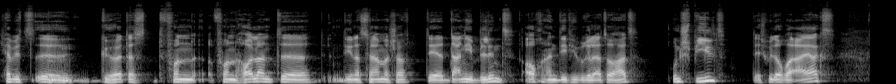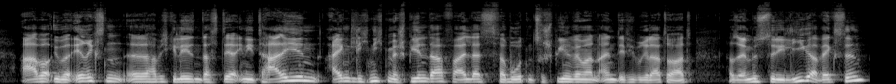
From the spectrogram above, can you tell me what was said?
Ich habe jetzt äh, mhm. gehört, dass von, von Holland äh, die Nationalmannschaft, der Danny Blind, auch einen Defibrillator hat und spielt. Der spielt auch bei Ajax. Aber über Eriksen äh, habe ich gelesen, dass der in Italien eigentlich nicht mehr spielen darf, weil das ist verboten zu spielen, wenn man einen Defibrillator hat. Also er müsste die Liga wechseln.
